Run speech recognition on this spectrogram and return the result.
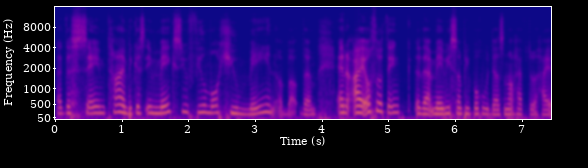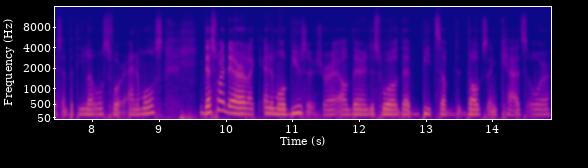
at the same time because it makes you feel more humane about them. And i also think that maybe some people who does not have the highest empathy levels for animals that's why there are like animal abusers right out there in this world that beats up dogs and cats or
